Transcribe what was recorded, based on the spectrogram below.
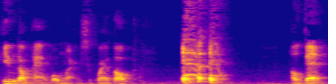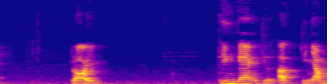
kim đồng hàng bổn mạng sức khỏe tốt. Ok. Rồi. Thiên can chữ ất, chữ nhâm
